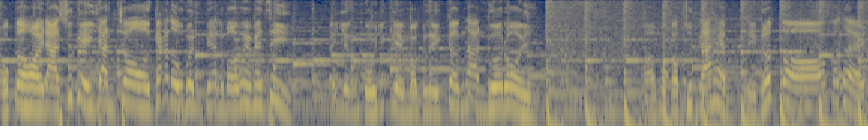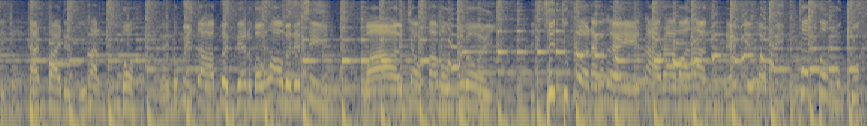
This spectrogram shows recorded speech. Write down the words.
Một cơ hội đã xuất hiện dành cho các cầu thủ phía đội bóng MNC để dừng cú dứt điểm một lý cân thành vừa rồi. Ở một cặp sút khá hẹp thì rất có có thể đánh bại được thủ thành Super đến 18 bên phía đội bóng Hòa Bình FC và trong pha bóng vừa rồi thì suýt chút nữa đã có thể tạo ra bàn thắng. Nếu như bóng đi thấp hơn một chút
